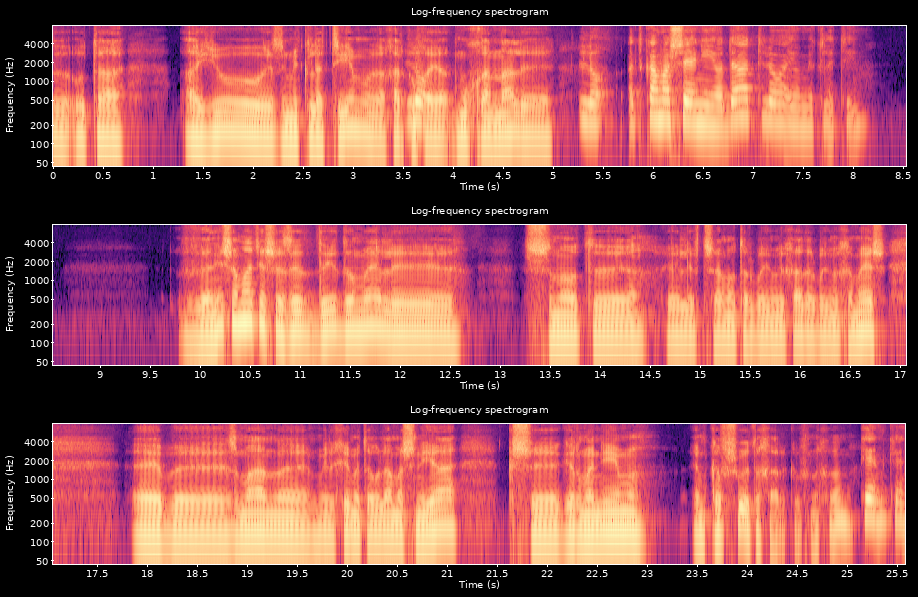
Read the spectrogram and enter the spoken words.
אותה, היו איזה מקלטים? חרקוב לא. היה מוכנה ל... לא, עד כמה שאני יודעת, לא היו מקלטים. ואני שמעתי שזה די דומה לשנות 1941-45, אה, בזמן אה, מלחמת העולם השנייה, כשגרמנים, הם כבשו את החרקוב, נכון? כן, כן.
